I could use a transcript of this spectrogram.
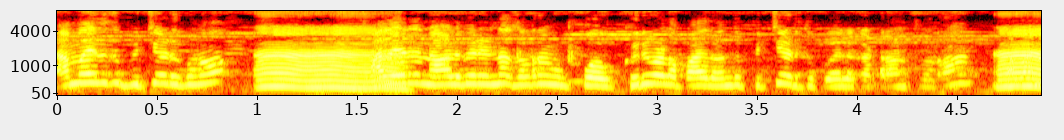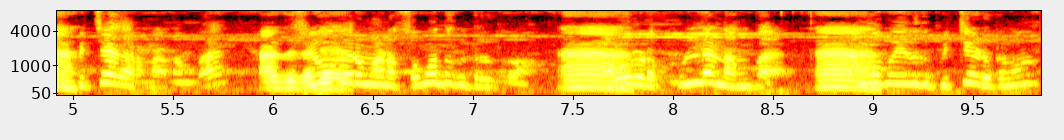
நம்ம எதுக்கு பிச்சை எடுக்கணும்? அதே நாலு பேர் என்ன சொல்றாங்க? இப்போ கிருவல பாதையில வந்து பிச்சை எடுத்து கோயில கட்டுறான்னு சொல்றான். பிச்சைக்காரனா நம்ம? சிவபெருமான சுமந்துக்கிட்டு இருக்கிறோம். அவரோட புள்ள நம்ம. நம்ம போய் எதுக்கு பிச்சை எடுக்கணும்?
